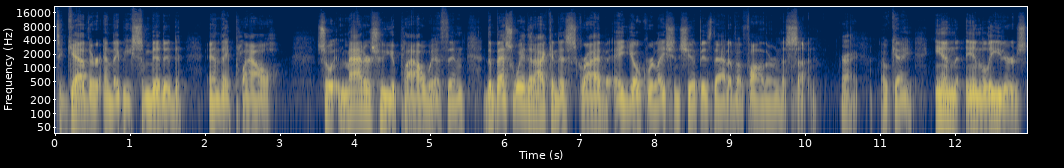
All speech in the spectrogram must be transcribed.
together and they be submitted and they plow. So it matters who you plow with. And the best way that I can describe a yoke relationship is that of a father and a son. Right. Okay. In in leaders.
